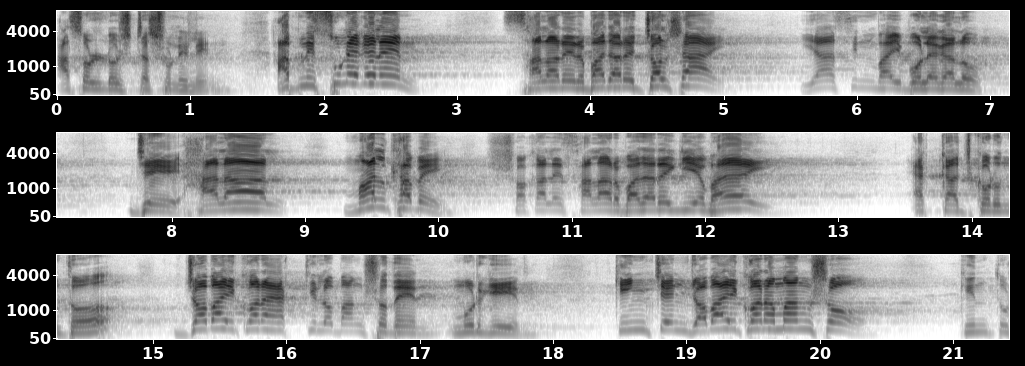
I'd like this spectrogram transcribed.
আসল ডোজটা শুনেলেন। আপনি শুনে গেলেন। সালারের বাজারের জলসায় ইয়াসিন ভাই বলে গেল যে, হালাল মাল খাবে। সকালে সালার বাজারে গিয়ে ভাই, এক কাজ করুন তো। জবাই করা এক কিলো মাংস দেন মুরগির। কিনছেন জবাই করা মাংস, কিন্তু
